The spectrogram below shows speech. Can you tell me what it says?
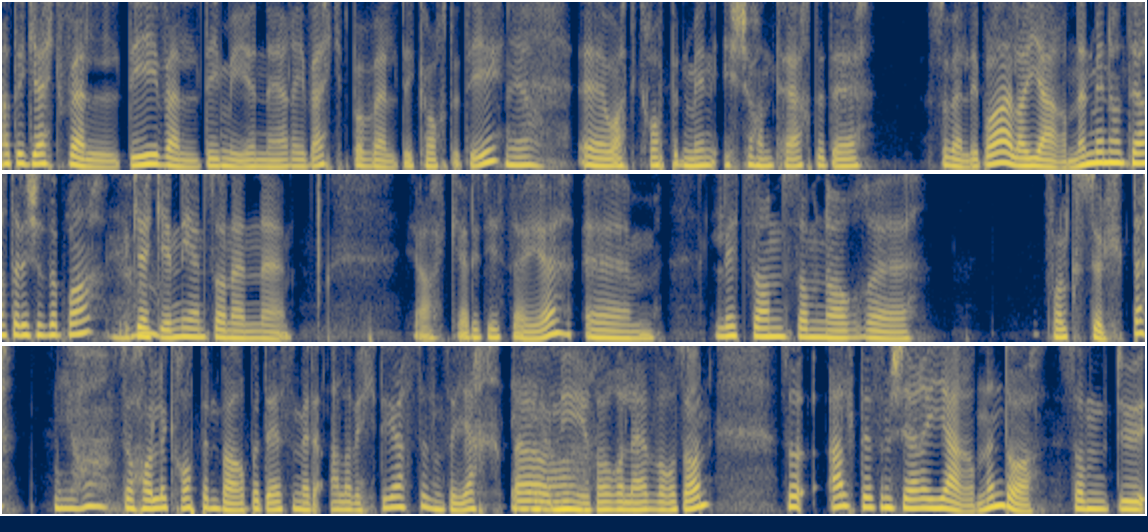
at jeg gikk veldig, veldig mye ned i vekt på veldig kort tid. Ja. eh, og at kroppen min ikke håndterte det så veldig bra. Eller hjernen min håndterte det ikke så bra. Jeg gikk inn i en sånn en eh, Ja, hva er det de sier? Em, litt sånn som når eh, folk sulter. ja. Så holder kroppen bare på det som er det aller viktigste, sånn som hjerte og nyrer og lever og sånn. Så alt det som skjer i hjernen da, som du,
